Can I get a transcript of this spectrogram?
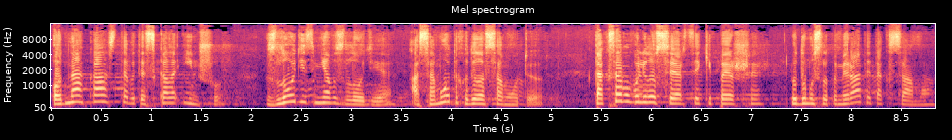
Одна каста витискала іншу. Злодій зміняв злодія, а самота ходила самотою. Так само боліло серце, як і перше. Люди мусили помирати так само.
